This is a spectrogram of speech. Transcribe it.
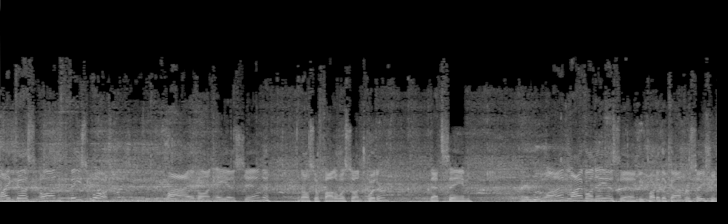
like us on Facebook, live on ASN, and also follow us on Twitter. That same line live on ASN. Be part of the conversation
